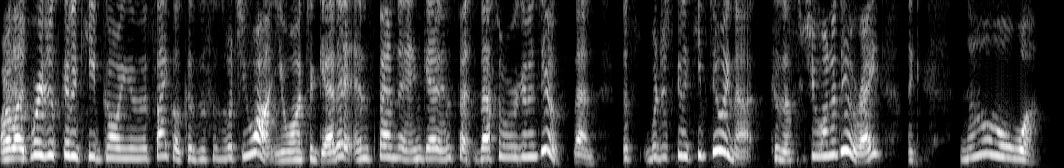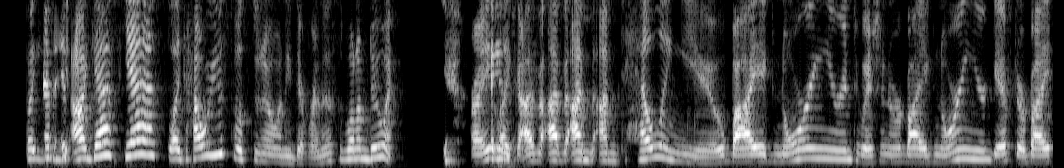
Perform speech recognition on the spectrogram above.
or like, we're just going to keep going in the cycle because this is what you want. You want to get it and spend it and get it and spend. That's what we're going to do then. This, we're just going to keep doing that because that's what you want to do, right? Like, no but it, I guess yes. Like, how are you supposed to know any different? This is what I'm doing. Yeah. Right. like I've, I've, I'm, I'm telling you by ignoring your intuition or by ignoring your gift or by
